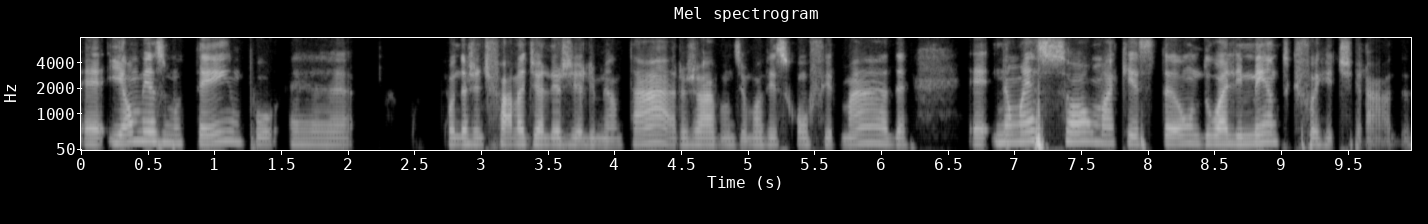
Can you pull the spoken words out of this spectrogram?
é, e ao mesmo tempo, é, quando a gente fala de alergia alimentar, já vamos dizer, uma vez confirmada, é, não é só uma questão do alimento que foi retirado.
